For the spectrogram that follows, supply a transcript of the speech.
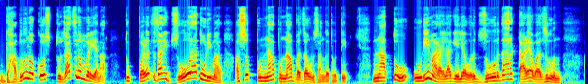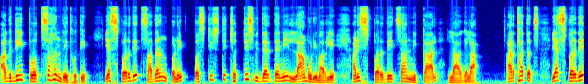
घाबरू नकोस तुझाच नंबर येणार. तू पळत जा आणि जोरात उडी मार असं पुन्हा पुन्हा बजावून सांगत होती. नातू उडी मारायला गेल्यावर जोरदार टाळ्या वाजवून अगदी प्रोत्साहन देत होती. या स्पर्धेत साधारणपणे पस्तीस ते छत्तीस विद्यार्थ्यांनी लांब उडी मारली आणि स्पर्धेचा निकाल लागला. अर्थातच या स्पर्धेत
